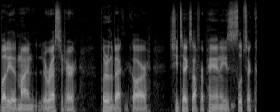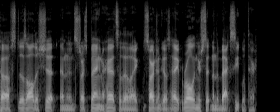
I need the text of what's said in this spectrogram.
buddy of mine arrested her, put her in the back of the car. She takes off her panties, slips her cuffs, does all this shit, and then starts banging her head. So they're like, Sergeant goes, "Hey, Roland, you're sitting in the back seat with her."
